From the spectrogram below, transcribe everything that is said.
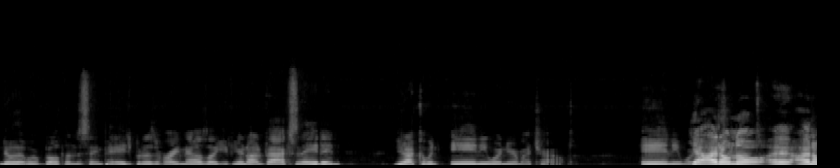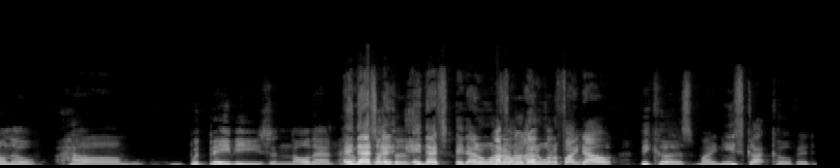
know that we're both on the same page. But as of right now, it's like if you're not vaccinated, you're not coming anywhere near my child. Anywhere. Yeah, I don't child. know. I, I don't know how Um, with babies and all that. how- and that's and, the- and that's and I don't want I don't know I don't want to find so. out because my niece got COVID,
